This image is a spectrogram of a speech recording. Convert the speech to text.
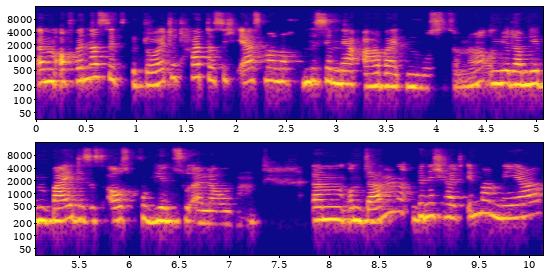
ähm, auch wenn das jetzt bedeutet hat, dass ich erstmal noch ein bisschen mehr arbeiten musste, ne, um mir dann nebenbei dieses Ausprobieren zu erlauben. Ähm, und dann bin ich halt immer mehr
